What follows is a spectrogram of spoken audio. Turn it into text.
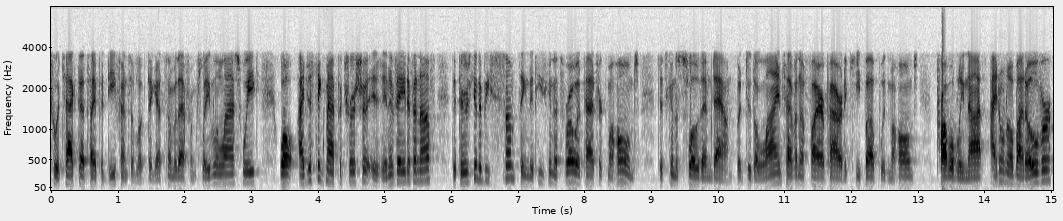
to attack that type of defensive look. They got some of that from Cleveland last week. Well, I just think Matt Patricia is innovative enough that there's going to be something that he's going to throw at Patrick Mahomes that's going to slow them down. But do the Lions have enough firepower to keep up with Mahomes? Probably not. I don't know about over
